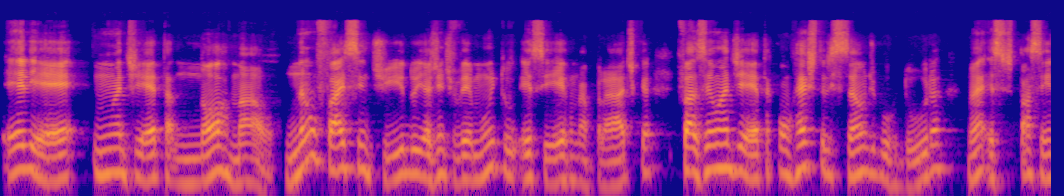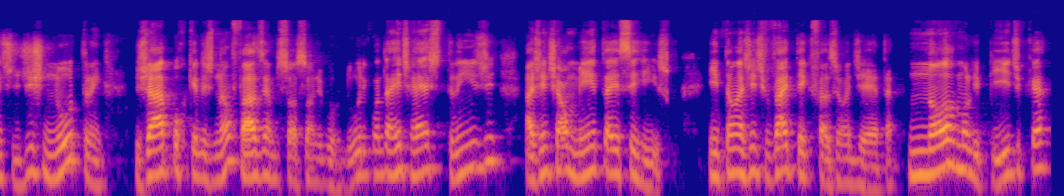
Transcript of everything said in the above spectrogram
ele é uma dieta normal. Não faz sentido, e a gente vê muito esse erro na prática, fazer uma dieta com restrição de gordura. Né? Esses pacientes desnutrem já porque eles não fazem absorção de gordura, e quando a gente restringe, a gente aumenta esse risco. Então, a gente vai ter que fazer uma dieta normolipídica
